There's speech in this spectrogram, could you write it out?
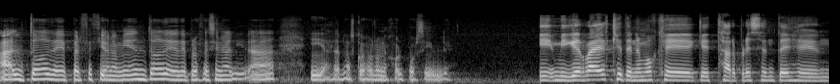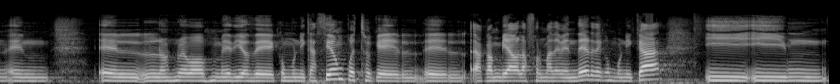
alto de perfeccionamiento, de, profesionalidad y hacer las cosas lo mejor posible. mi guerra es que tenemos que, estar presentes en, los nuevos medios de comunicación, puesto que ha cambiado la forma de vender, de comunicar y,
